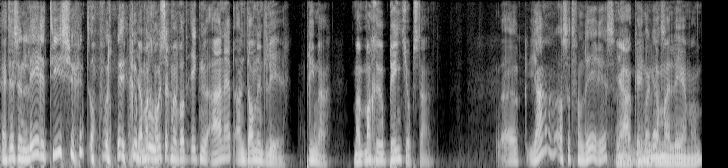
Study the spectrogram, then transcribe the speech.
Het is een leren t-shirt of een leren broek? Ja, maar gewoon zeg maar wat ik nu aan heb en dan in het leer. Prima. Maar mag er een printje op staan? Eh, ja, als het van leren is. Ja, oké, Doe doe dan maar leer, man.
